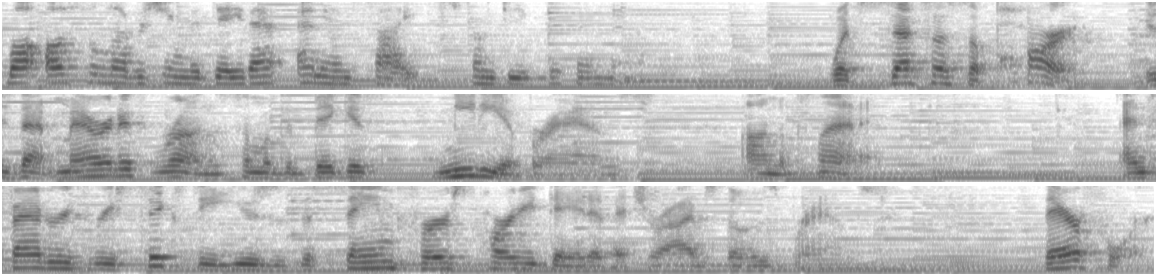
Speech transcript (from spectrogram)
while also leveraging the data and insights from deep within Meredith. What sets us apart is that Meredith runs some of the biggest media brands on the planet. And Foundry 360 uses the same first party data that drives those brands. Therefore,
